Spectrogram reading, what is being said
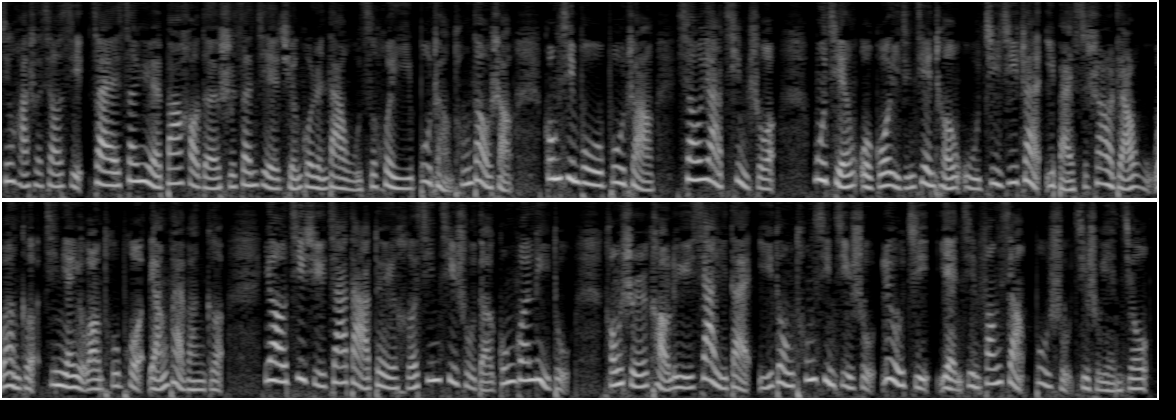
新华社消息，在三月八号的十三届全国人大五次会议部长通道上，工信部部长肖亚庆说，目前我国已经建成五 G 基站一百四十二点五万个，今年有望突破两百万个。要继续加大对核心技术的攻关力度，同时考虑下一代移动通信技术六 G 演进方向，部署技术研究。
